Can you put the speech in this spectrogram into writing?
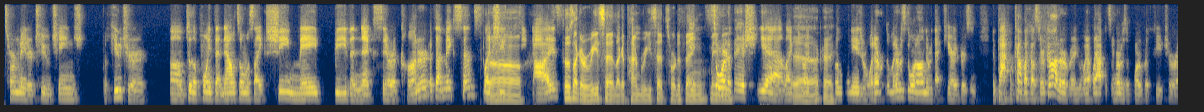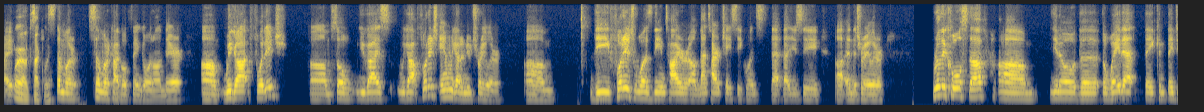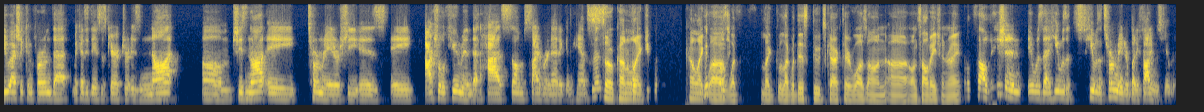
Terminator 2 change the future um, to the point that now it's almost like she may be the next Sarah Connor, if that makes sense. Like she, she, dies. So it's like a reset, like a time reset sort of thing. Sort of ish, yeah. Like, yeah, like okay. lineage or whatever, whatever's going on there with that character is impactful. Kind of like how Sarah Connor, what, what happens to her was important for the future, right? Well, exactly. Similar, similar type of thing going on there. Um, we got footage. Um, so you guys, we got footage and we got a new trailer. Um, the footage was the entire um, that entire chase sequence that that you see uh, in the trailer. Really cool stuff. Um, you know the the way that they can they do actually confirm that Mackenzie Davis's character is not um, she's not a Terminator. She is a actual human that has some cybernetic enhancements. So kind of so like kind of like uh, what like like what this dude's character was on uh on Salvation, right? Salvation, it was that he was a he was a Terminator, but he thought he was human,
